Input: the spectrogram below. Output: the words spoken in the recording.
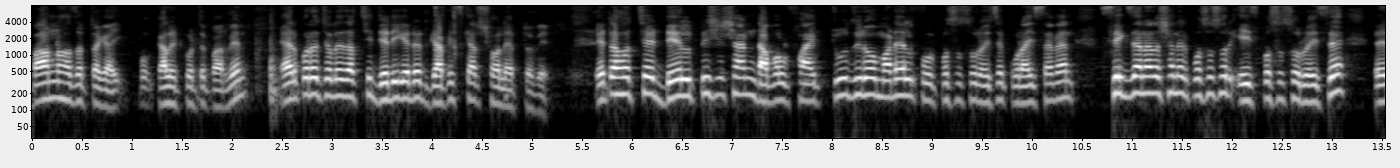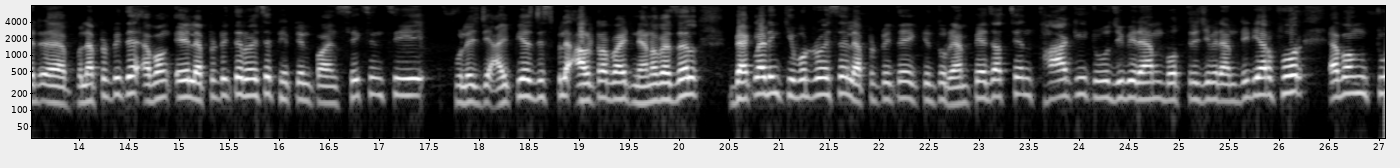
বাউন্ন হাজার টাকায় কালেক্ট করতে পারবেন। এরপরে চলে যাচ্ছি ডেডিকেটেড গ্রাফিক্স কার্ড সহ ল্যাপটপে এটা হচ্ছে Dell Precision double five two zero model processor রয়েছে কোরাই সেভেন সিক্স জেনারেশনের প্রসেসর এইচ প্রসেসর রয়েছে। ল্যাপটপটিতে এবং এই ল্যাপটপটিতে রয়েছে fifteen point six inch full HD IPS display ultra bright nano bezel backlighting keyboard রয়েছে ল্যাপটপটিতে কিন্তু র্যাম পেয়ে যাচ্ছেন থার্টি টু জিবি র্যাম বত্রিশ জিবি র্যাম ডিডিআর ফোর এবং টু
